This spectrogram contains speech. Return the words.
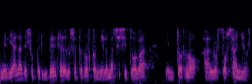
mediana de supervivencia de los enfermos con mieloma se situaba en torno a los dos años.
